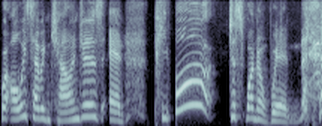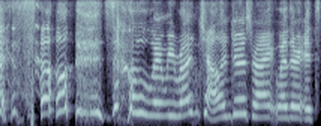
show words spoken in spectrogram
we're always having challenges and people just want to win. so, so when we run challenges, right, whether it's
